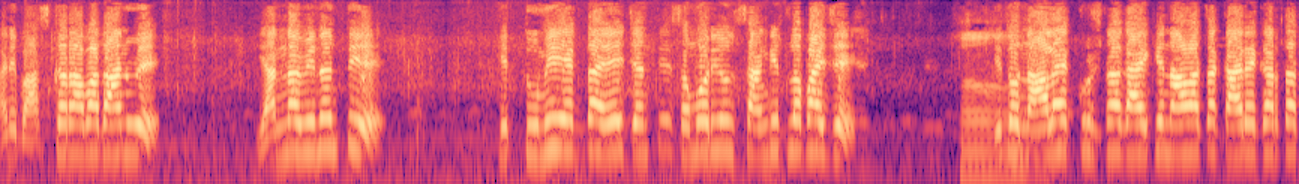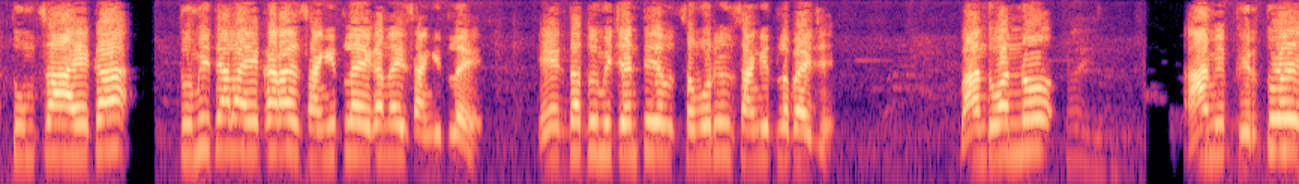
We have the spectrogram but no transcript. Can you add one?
आणि भास्करआबा दानवे यांना विनंती आहे की तुम्ही एकदा हे जनतेसमोर येऊन सांगितलं पाहिजे की तो नालायक कृष्णा गायके नावाचा कार्यकर्ता तुमचा आहे का? तुम्ही त्याला हे करायला सांगितलंय का नाही सांगितलंय? हे एकदा तुम्ही जनते समोर येऊन सांगितलं पाहिजे. बांधवांनो आम्ही फिरतोय.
